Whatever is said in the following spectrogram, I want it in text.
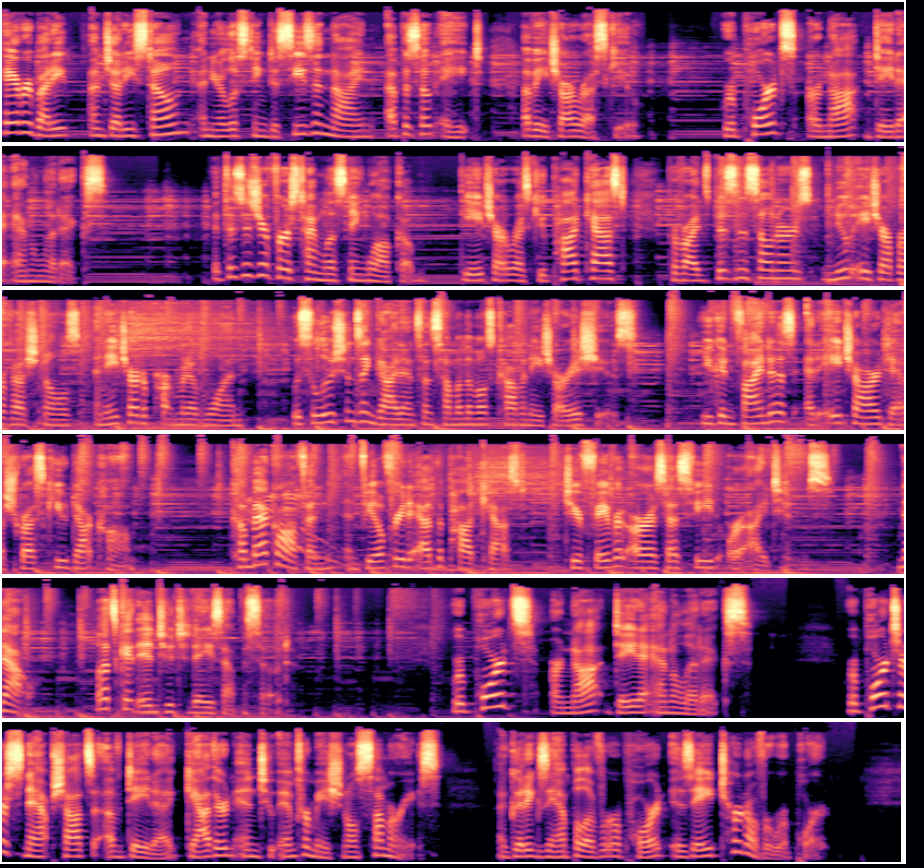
Hey, everybody, I'm Jenny Stone, and you're listening to Season 9, Episode 8 of HR Rescue. Reports are not data analytics. If this is your first time listening, welcome. The HR Rescue podcast provides business owners, new HR professionals, and HR department of one with solutions and guidance on some of the most common HR issues. You can find us at hr rescue.com. Come back often and feel free to add the podcast to your favorite RSS feed or iTunes. Now, let's get into today's episode. Reports are not data analytics. Reports are snapshots of data gathered into informational summaries. A good example of a report is a turnover report.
